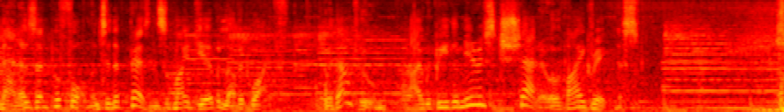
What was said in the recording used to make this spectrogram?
manners, and performance in the presence of my dear beloved wife, without whom I would be the merest shadow of my greatness. The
